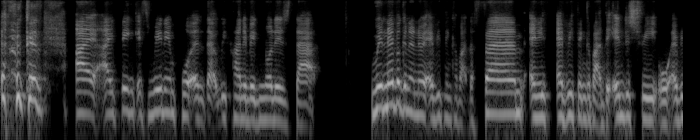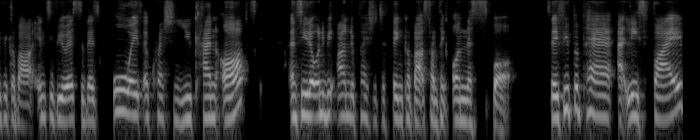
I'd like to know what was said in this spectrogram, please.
Because I, I think it's really important that we kind of acknowledge that we're never going to know everything about the firm, any everything about the industry, or everything about our interviewers. So there's always a question you can ask. And so you don't want to be under pressure to think about something on the spot. So if you prepare at least five,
